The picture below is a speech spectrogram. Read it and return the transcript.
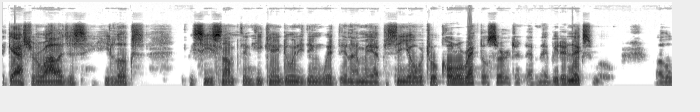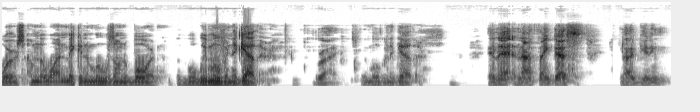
the gastroenterologist. He looks. We see something he can't do anything with, then I may have to send you over to a colorectal surgeon. That may be the next move. In other words, I'm the one making the moves on the board. We're moving together. Right. We're moving together. And that, and I think that's not getting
